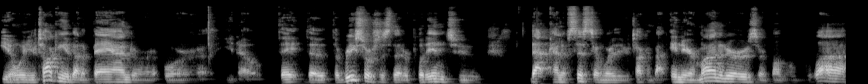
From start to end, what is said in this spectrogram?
you know when you're talking about a band or or uh, you know they the the resources that are put into that kind of system, whether you're talking about in ear monitors or blah blah blah blah,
